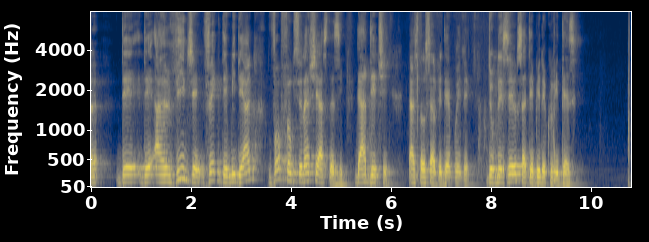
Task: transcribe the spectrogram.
uh, de, de a învinge vechi de mii de ani vor funcționa și astăzi. Dar de ce? Asta o să vedem mâine. Dumnezeu să te binecuvinteze.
